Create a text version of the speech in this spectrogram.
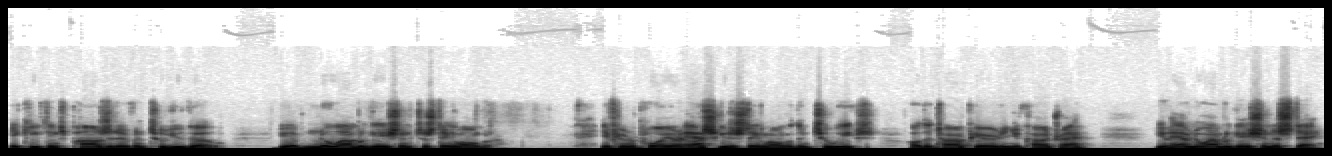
and keep things positive until you go. You have no obligation to stay longer. If your employer asks you to stay longer than two weeks or the time period in your contract, you have no obligation to stay.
